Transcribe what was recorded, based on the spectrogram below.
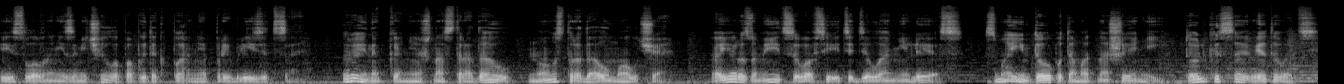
и словно не замечала попыток парня приблизиться. Райнак, конечно, страдал, но страдал молча. А я, разумеется, во все эти дела не лез. С моим-то опытом отношений только советовать.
